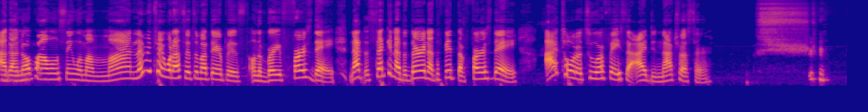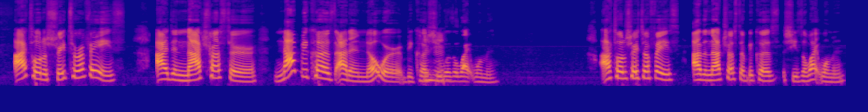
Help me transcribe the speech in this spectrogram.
I got no problem saying with my mind. Let me tell you what I said to my therapist on the very first day. Not the second, not the third, not the fifth, the first day. I told her to her face that I did not trust her. I told her straight to her face, I did not trust her, not because I didn't know her, because she Mhm. was a white woman. I told her straight to her face, I did not trust her because she's a white woman.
